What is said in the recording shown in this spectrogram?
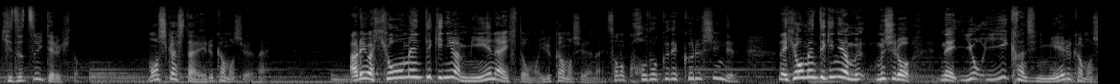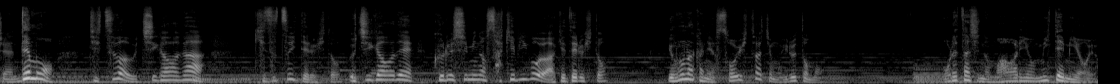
傷ついてる人。もしかしたらいるかもしれない。あるいは表面的には見えない人もいるかもしれない。その孤独で苦しんでる、ね、表面的にはむしろ、ね、よいい感じに見えるかもしれない。でも実は内側が傷ついてる人。内側で苦しみの叫び声を上げてる人。世の中にはそういう人たちもいると思う。俺たちの周りを見てみようよ、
